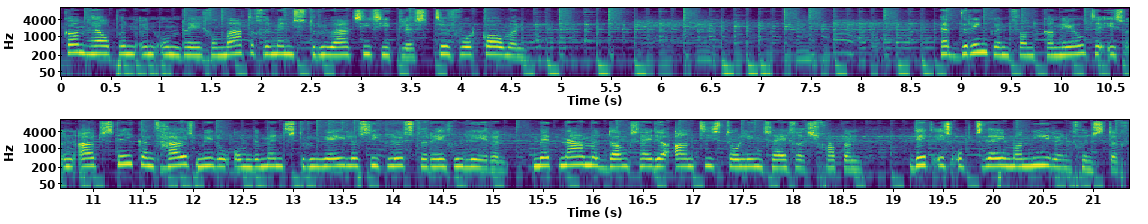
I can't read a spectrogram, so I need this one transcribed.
Kan helpen een onregelmatige menstruatiecyclus te voorkomen. Het drinken van kaneelthee is een uitstekend huismiddel om de menstruele cyclus te reguleren, met name dankzij de antistoling-eigenschappen. Dit is op twee manieren gunstig.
